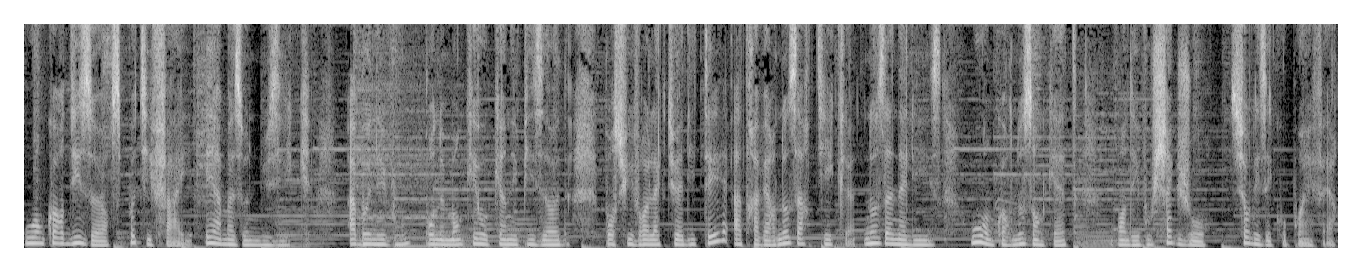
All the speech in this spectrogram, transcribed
ou encore Deezer, Spotify et Amazon Music. Abonnez-vous pour ne manquer aucun épisode, pour suivre l'actualité à travers nos articles, nos analyses ou encore nos enquêtes. Rendez-vous chaque jour sur leséchos.fr.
